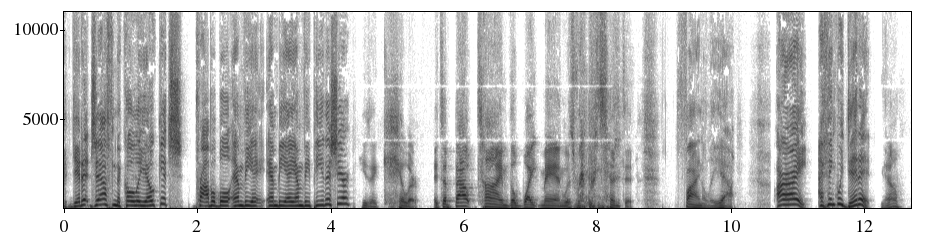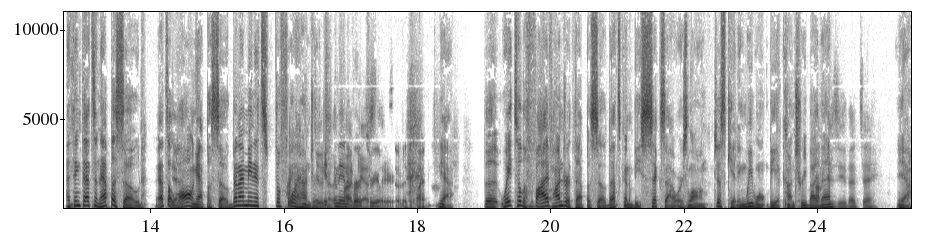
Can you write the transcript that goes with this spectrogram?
Get it, Jeff? Nikola Jokic, probable NBA, NBA MVP this year? He's a killer. It's about time the white man was represented. Finally, yeah. All right. I think we did it. Yeah. I think that's an episode. That's a Yeah. long episode, but I mean, it's the I 400. It's an anniversary episode. It's fine. Yeah. The wait till the 500th episode. That's going to be six hours long. Just kidding. We won't be a country by I'm then. busy that day. Yeah,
